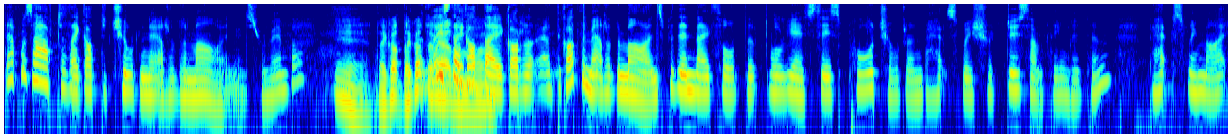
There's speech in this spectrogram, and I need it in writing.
That was after they got the children out of the mines. Remember? Yeah, they got they got At them least out they of the got they got uh, they got them out of the mines, but then they thought that well, yes, these poor children. Perhaps we should do something with them. Perhaps we might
